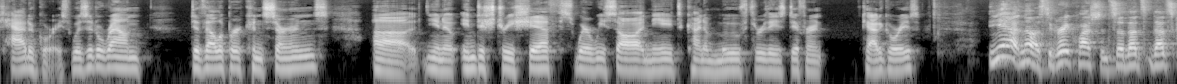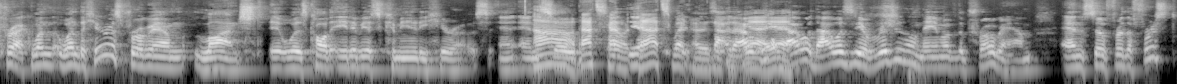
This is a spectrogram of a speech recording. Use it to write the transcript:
categories? Was it around developer concerns, uh, you know, industry shifts where we saw a need to kind of move through these different categories? Yeah, no, it's a great question. So that's that's correct. When when the Heroes program launched, it was called AWS Community Heroes, and, and ah, so that's how yeah, that's what that, that, yeah, yeah. That, that, was the original name of the program. And so for the first,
